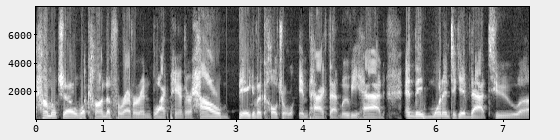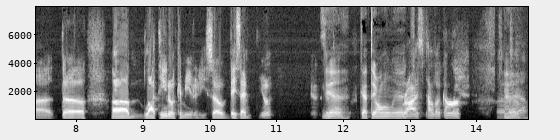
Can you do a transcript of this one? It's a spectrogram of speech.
how much uh, Wakanda Forever and Black Panther, how big of a cultural impact that movie had, and they wanted to give that to uh, the um, Latino community. So they said, you know, yeah, got their own. Uh, Rise Talokan. Uh, Yeah. yeah.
